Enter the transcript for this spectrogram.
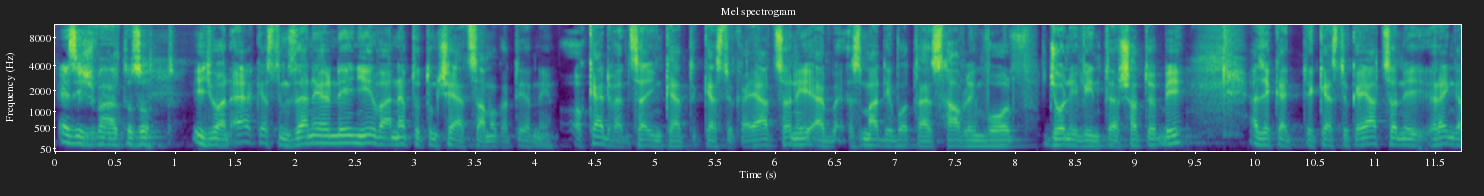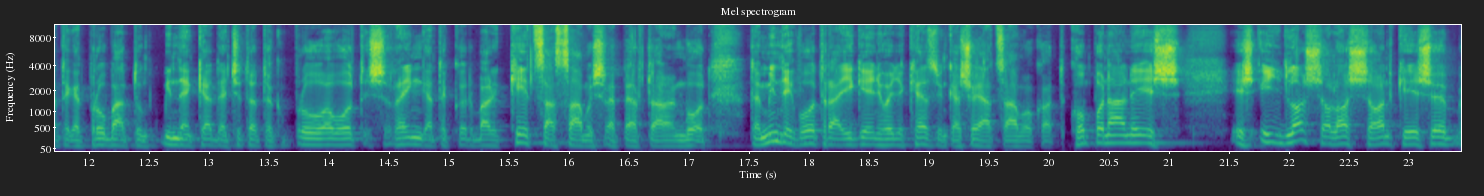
ez is változott. Így van, elkezdtünk zenélni, nyilván nem tudtunk saját számokat írni. A kedvenceinket kezdtük el játszani, ez Muddy Waters, Howlin' Wolf, Johnny Winter, stb. Ezeket kezdtük el játszani, rengeteget próbáltunk, minden kedden csütörtök próba volt, és rengeteg körülbelül 200 számos repertoárunk volt. De mindig volt rá igény, hogy kezdjünk el saját számokat komponálni, és, és így lassan-lassan később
